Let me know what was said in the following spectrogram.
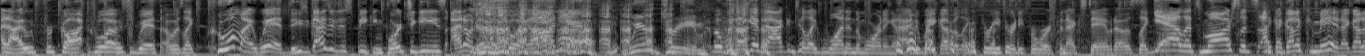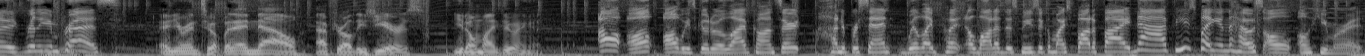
and I forgot who I was with. I was like, "Who am I with? These guys are just speaking Portuguese. I don't know what's going on here." Weird dream. But we didn't get back until like one in the morning, and I had to wake up at like three thirty for work the next day. But I was like, "Yeah, let's mosh. Let's like, I gotta commit. I gotta really mm-hmm. impress." and you're into it. But and now, after all these years, you don't mind doing it. I'll, I'll always go to a live concert, hundred percent. Will I put a lot of this music on my Spotify? Nah. If he's playing in the house, I'll I'll humor it.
